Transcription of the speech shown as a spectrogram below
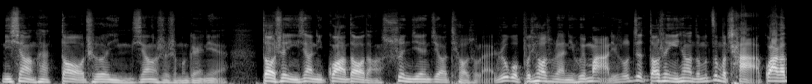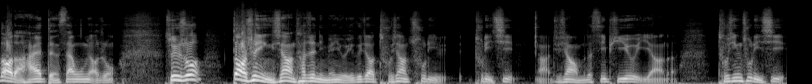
你想想看，倒车影像是什么概念？倒车影像你挂倒档，瞬间就要跳出来。如果不跳出来，你会骂，你说这倒车影像怎么这么差？挂个倒档还要等三五秒钟。所以说，倒车影像它这里面有一个叫图像处理处理器啊，就像我们的 CPU 一样的。图形处理器、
